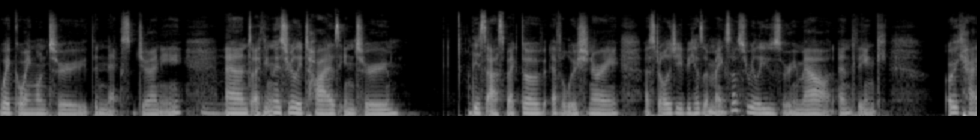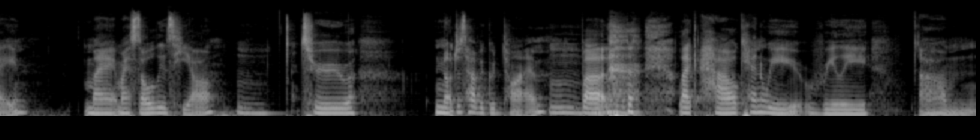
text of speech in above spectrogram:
we're going on to the next journey. Mm. And I think this really ties into this aspect of evolutionary astrology because it makes us really zoom out and think, okay, my my soul is here mm. to not just have a good time, mm. but mm. like how can we really um,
